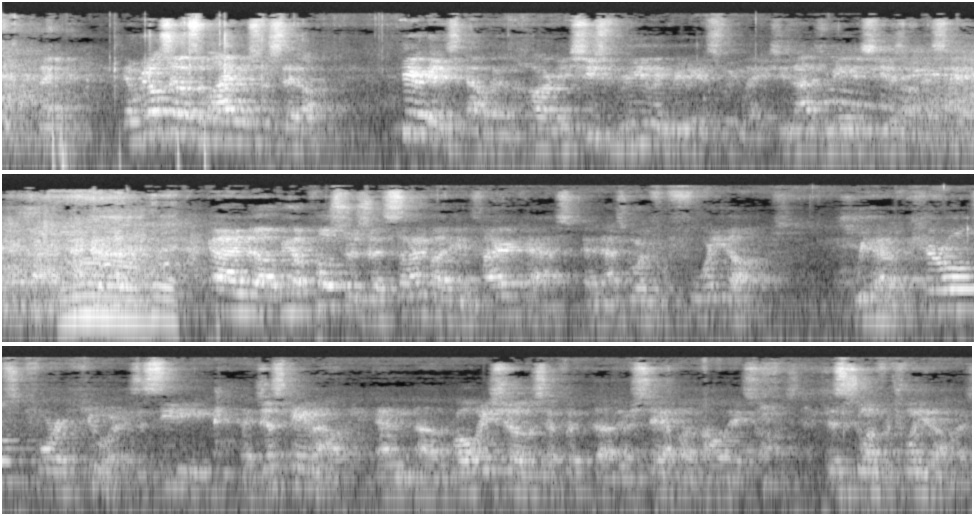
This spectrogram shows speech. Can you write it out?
And we also have some items for sale. Here is Ellen Harvey. She's really, really a sweet lady. She's not as mean as she is on this stage. and uh, we have posters that's signed by the entire cast, and that's going for $40. We have Carols for a Cure. It's a CD that just came out, and uh, the Broadway shows have put uh, their stamp on holiday songs. This is going for $20.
